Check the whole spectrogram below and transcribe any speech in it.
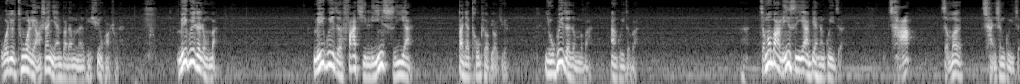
我就通过两三年把他们给驯化出来。没规则怎么办？没规则发起临时议案，大家投票表决；有规则怎么办？按规则办。怎么把临时议案变成规则？查怎么产生规则？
